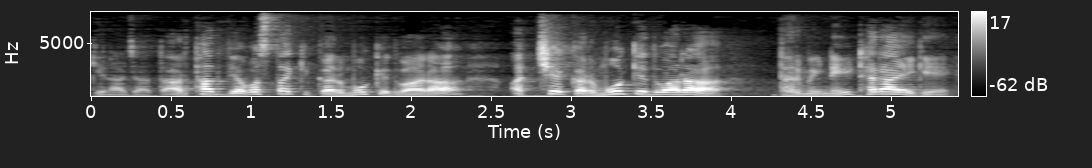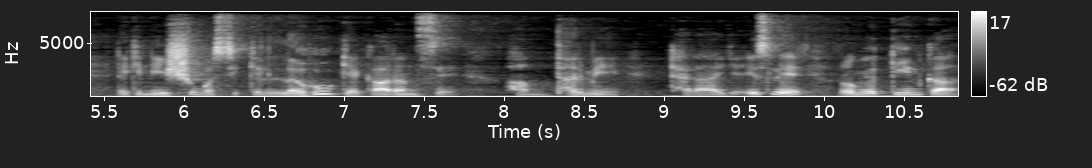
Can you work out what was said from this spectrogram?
गिना जाता। अर्थात व्यवस्था के कर्मों के द्वारा, अच्छे कर्मों के द्वारा धर्मी नहीं ठहराए गए लेकिन यीशु मसीह के लहू के कारण से हम धर्मी ठहराए गए इसलिए रोमियो तीन का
